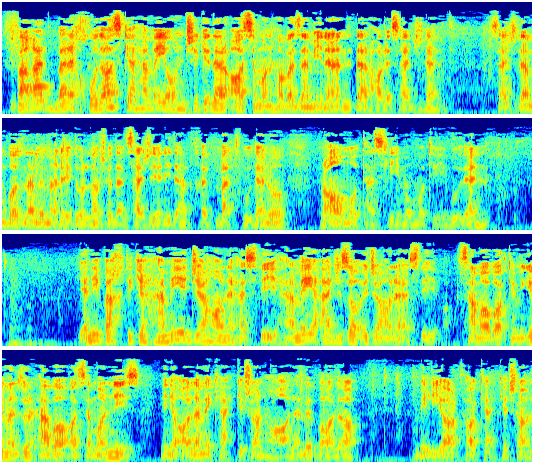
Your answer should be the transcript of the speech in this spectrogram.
فقط برای خداست که همه اون چه که در آسمان ها و زمینند در حال سجدند. سجدن باز نه به معنای دلا شدن. سجده یعنی در خدمت بودن و رام و تسلیم و مطیع بودن. یعنی وقتی که همه جهان هستی همه اجزاء جهان هستی. سماوات که میگه منظور هوا آسمان نیست. یعنی عالم کهکشان ها عالم بالا. میلیاردها کهکشان.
